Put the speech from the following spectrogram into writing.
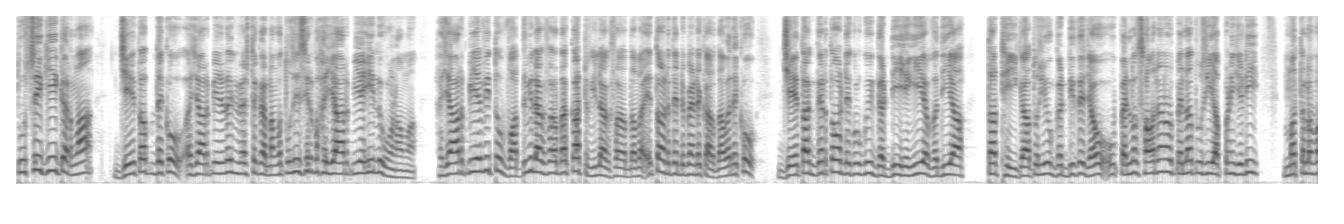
ਤੁਸੀਂ ਕੀ ਕਰਨਾ, ਜੇ ਤਾਂ ਦੇਖੋ 1000 ਰੁਪਏ ਜਿਹੜਾ ਇਨਵੈਸਟ ਕਰਨਾ ਵਾ, ਤੁਸੀਂ ਸਿਰਫ 1000 ਰੁਪਏ ਹੀ ਲਗਾਉਣਾ ਵਾ। 1000 ਰੁਪਏ ਵੀ ਤੋਂ ਵੱਧ ਵੀ ਲੱਗ ਸਕਦਾ, ਘੱਟ ਵੀ ਲੱਗ ਸਕਦਾ ਵਾ, ਇਹ ਤੁਹਾਡੇ ਤੇ ਡਿਪੈਂਡ ਕਰਦਾ ਵਾ। ਦੇਖੋ, ਜੇ ਤਾਂ ਅਗਰ ਤੁਹਾਡੇ ਕੋਲ ਕੋਈ ਗੱਡੀ ਹੈਗੀ ਆ, ਵਧੀਆ, ਤਾਂ ਠੀਕ ਆ, ਤੁਸੀਂ ਉਹ ਗੱਡੀ ਤੇ ਜਾਓ। ਉਹ ਪਹਿਲਾਂ ਸਾਰਿਆਂ ਨਾਲੋਂ ਪਹਿਲਾਂ ਤੁਸੀਂ ਆਪਣੀ ਜਿਹੜੀ ਮਤਲਬ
